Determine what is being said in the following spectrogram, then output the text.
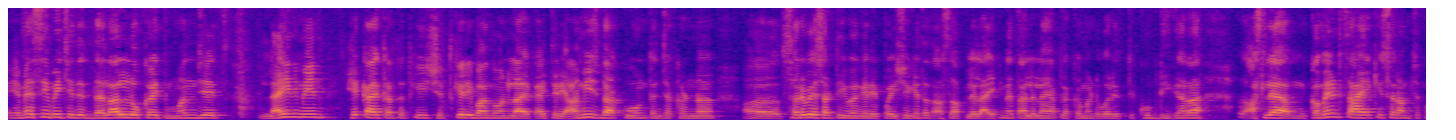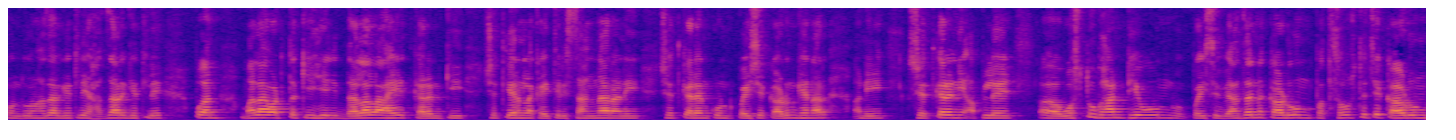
एम एस सी बीचे जे दलाल लोक आहेत म्हणजेच लाईनमेन हे काय करतात की शेतकरी बांधवांना काहीतरी आमिष दाखवून त्यांच्याकडनं सर्वेसाठी वगैरे पैसे घेतात असं आपल्याला ऐकण्यात आलेलं आहे. आपल्या कमेंटवर ते खूप ढिगारा असल्या कमेंट्स आहे की सर आमच्याकडून दोन हजार घेतले हजार घेतले. पण मला वाटतं की हे दलाल आहेत कारण की शेतकऱ्यांना काहीतरी सांगणार आणि शेतकऱ्यांकडून पैसे काढून घेणार आणि शेतकऱ्यांनी आपले वस्तू घाण ठेवून पैसे व्याजानं काढून पतसंस्थेचे काढून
